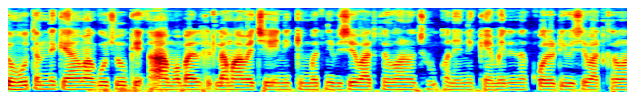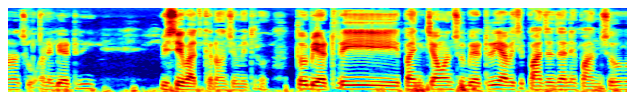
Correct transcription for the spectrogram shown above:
તો હું તમને કહેવા માગું છું કે આ મોબાઈલ કેટલામાં આવે છે એની કિંમતની વિશે વાત કરવાનો છું અને એની કેમેરાના ક્વોલિટી વિશે વાત કરવાનો છું અને બેટરી વિશે વાત કરવાનો છું મિત્રો. તો બેટરી પંચાવનસો બેટરી આવે છે? પાંચ હજારને પાંચસો.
